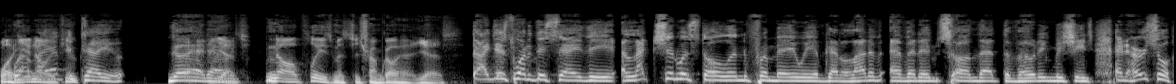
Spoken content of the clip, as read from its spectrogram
well, well, you know, I have if you to tell you. Go ahead, Howard. yes, no, please, Mr. Trump, go ahead. Yes. I just wanted to say the election was stolen from me. We have got a lot of evidence on that, the voting machines. And Herschel,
